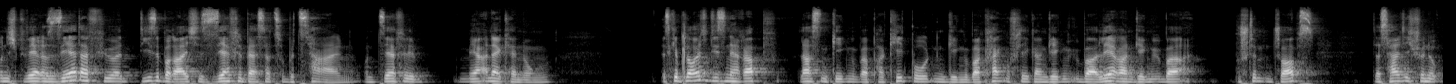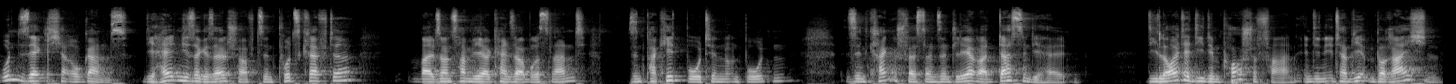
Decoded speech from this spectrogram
Und ich wäre sehr dafür, diese Bereiche sehr viel besser zu bezahlen und sehr viel mehr Anerkennung. Es gibt Leute, die sind herablassend gegenüber Paketboten, gegenüber Krankenpflegern, gegenüber Lehrern, gegenüber bestimmten Jobs. Das halte ich für eine unsägliche Arroganz. Die Helden dieser Gesellschaft sind Putzkräfte, weil sonst haben wir ja kein sauberes Land, sind Paketbotinnen und Boten, sind Krankenschwestern, sind Lehrer, das sind die Helden. Die Leute, die den Porsche fahren, in den etablierten Bereichen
